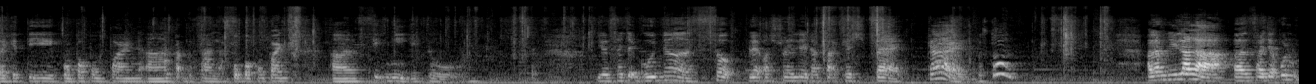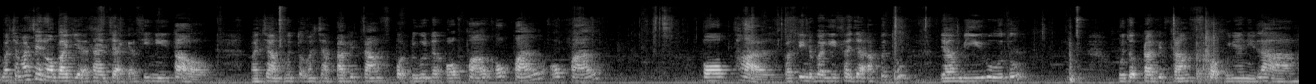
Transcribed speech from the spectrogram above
Spaghetti perempuan-perempuan uh, tak bersalah. Perempuan-perempuan uh, Sydney gitu. Ya saja guna Soap Black Australia dapat cashback Kan? Betul? Alhamdulillah lah uh, Sajak pun macam-macam orang bagi sajak kat sini tau Macam untuk macam public transport Dia guna opal Opal Opal Opal Lepas tu dia bagi sajak apa tu Yang biru tu Untuk public transport punya ni lah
